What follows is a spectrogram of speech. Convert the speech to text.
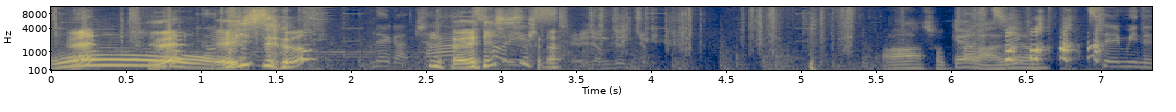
에? 오. 예? 에이스요? 내가 다 에이스. 처리했어. 재정전 중. 아, 저 게임 아니야. 재미는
